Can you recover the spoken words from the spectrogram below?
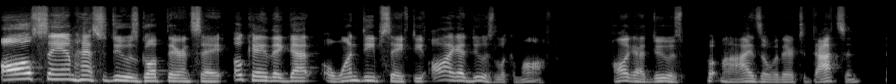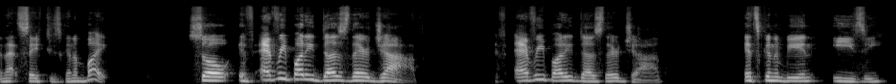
all Sam has to do is go up there and say, okay, they got a one deep safety. All I got to do is look them off. All I got to do is put my eyes over there to Dotson, and that safety's going to bite. So if everybody does their job, if everybody does their job, it's going to be an easy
